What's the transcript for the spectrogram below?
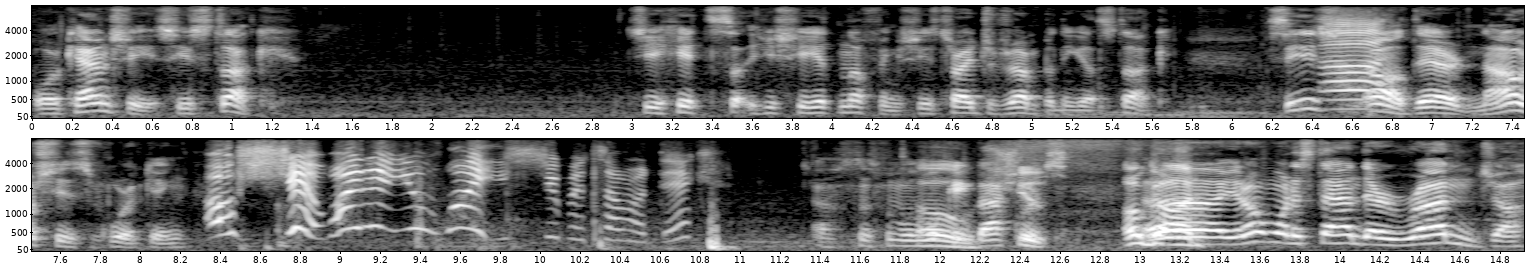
Or can she? She's stuck. She hit. She hit nothing. She's tried to jump and he got stuck. See? Uh, oh, there. Now she's working. oh shit! Why didn't you light, you stupid son of a dick? I'm Oh, looking backwards. Oh god. Uh, you don't want to stand there. Run, John.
